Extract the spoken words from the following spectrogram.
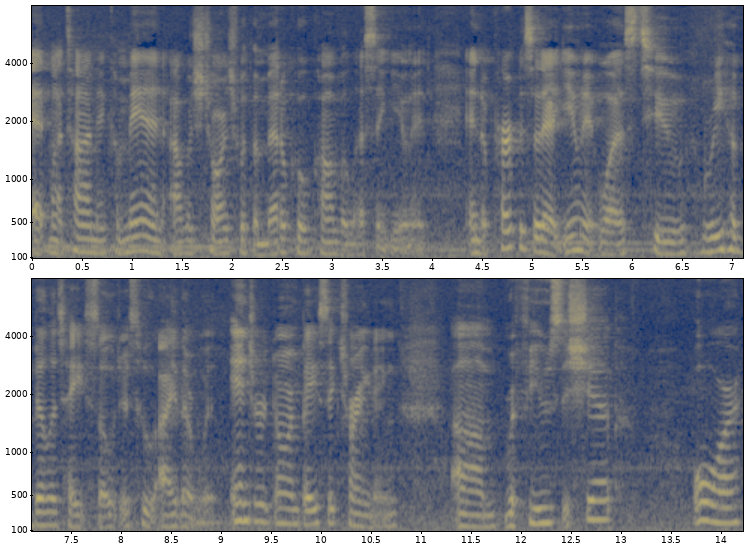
at my time in command, I was charged with a medical convalescent unit. And the purpose of that unit was to rehabilitate soldiers who either were injured during basic training, um, refused to ship, or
